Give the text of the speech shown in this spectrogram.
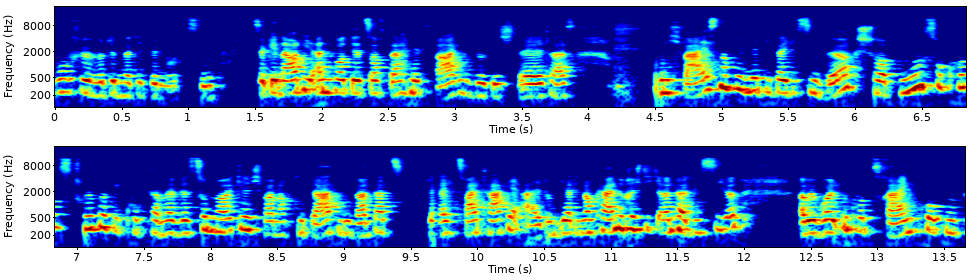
Wofür würde man die benutzen? Das ist ja genau die Antwort jetzt auf deine Frage, die du gestellt hast. Und ich weiß noch, wie wir die bei diesem Workshop nur so kurz drüber geguckt haben, weil wir so neugierig waren auf die Daten. Die waren da vielleicht zwei Tage alt und die hatte noch keine richtig analysiert. Aber wir wollten kurz reingucken.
